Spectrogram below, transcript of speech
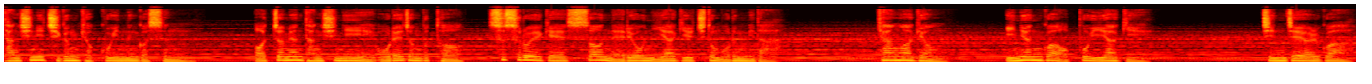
당신이 지금 겪고 있는 것은 어쩌면 당신이 오래전부터 스스로에게 써 내려온 이야기일지도 모릅니다. 향화경, 인연과 업보 이야기, 진재열과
